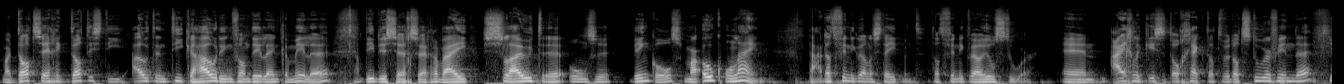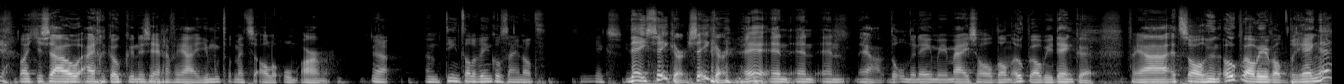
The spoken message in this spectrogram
maar dat zeg ik, dat is die authentieke houding van Dille en Camille, die dus zegt, zeggen wij sluiten onze winkels, maar ook online. Nou, dat vind ik wel een statement. Dat vind ik wel heel stoer. En eigenlijk is het al gek dat we dat stoer vinden. Ja. Want je zou eigenlijk ook kunnen zeggen van ja, je moet dat met z'n allen omarmen. Ja, en tientallen winkels zijn dat. Niet niks. Nee, zeker, zeker. En en, en nou ja, de ondernemer in mij zal dan ook wel weer denken van ja, het zal hun ook wel weer wat brengen.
